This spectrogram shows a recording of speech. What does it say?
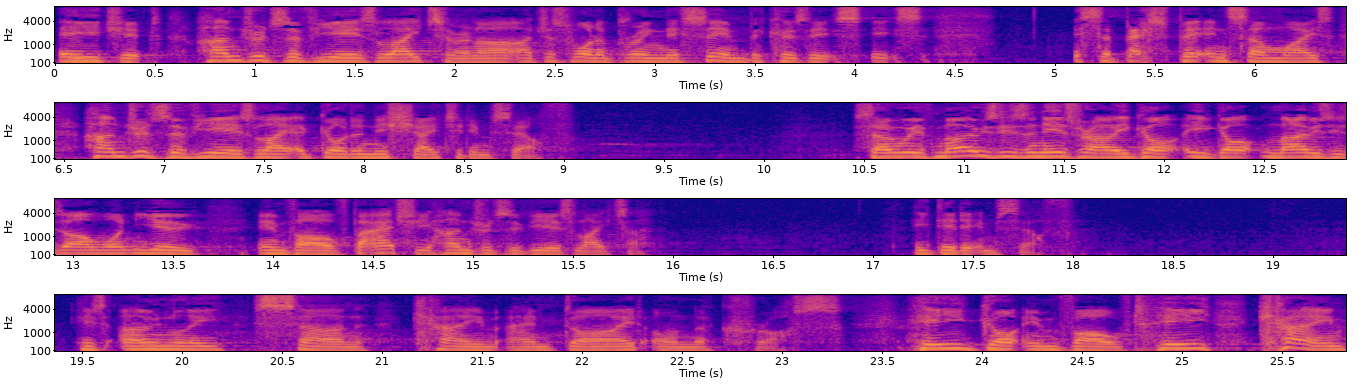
Egypt. Hundreds of years later, and I, I just want to bring this in because it's, it's, it's the best bit in some ways. Hundreds of years later, God initiated himself. So with Moses and Israel, he got, he got Moses, I want you involved. But actually, hundreds of years later, he did it himself. His only son came and died on the cross. He got involved. He came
